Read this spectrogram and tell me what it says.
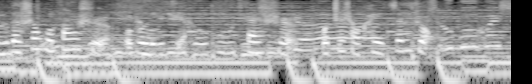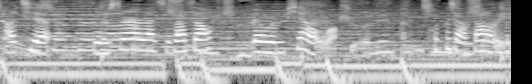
你们的生活方式我不理解，但是我至少可以尊重。而且，你们虽然乱七八糟，没有人骗我，会不讲道理，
